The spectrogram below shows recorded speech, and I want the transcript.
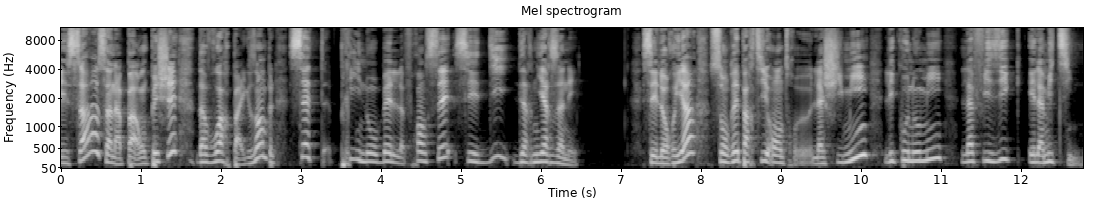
Et ça, ça n'a pas empêché d'avoir par exemple sept prix Nobel français ces dix dernières années. Ces lauréats sont répartis entre la chimie, l'économie, la physique et la médecine.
